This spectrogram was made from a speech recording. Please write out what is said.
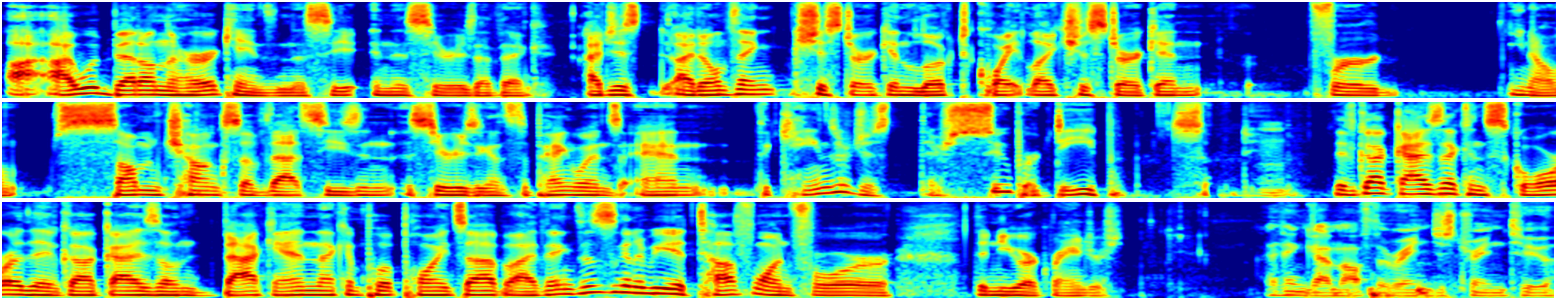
I, I would bet on the Hurricanes in this in this series. I think. I just I don't think Shesterkin looked quite like Shesterkin for you know some chunks of that season series against the Penguins, and the Canes are just they're super deep. So deep. Mm. They've got guys that can score. They've got guys on back end that can put points up. I think this is going to be a tough one for the New York Rangers. I think I'm off the Rangers train too.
